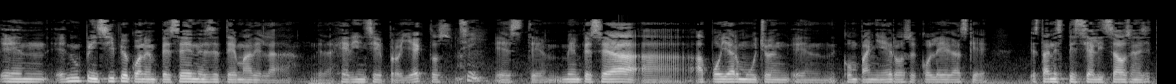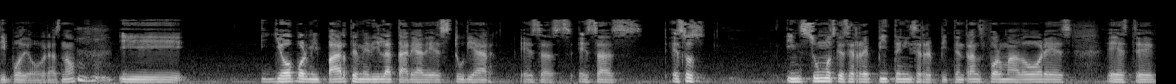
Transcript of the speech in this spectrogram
En, en un principio, cuando empecé en ese tema de la, de la gerencia de proyectos, este, me empecé a, apoyar mucho en, en compañeros, colegas que están especializados en ese tipo de obras, ¿no? Y yo por mi parte me di la tarea de estudiar esas, esas, esos insumos que se repiten y se repiten, transformadores, este,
